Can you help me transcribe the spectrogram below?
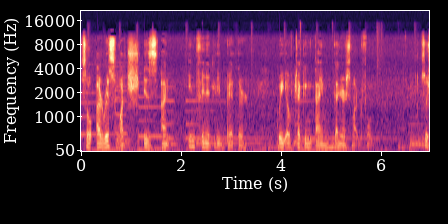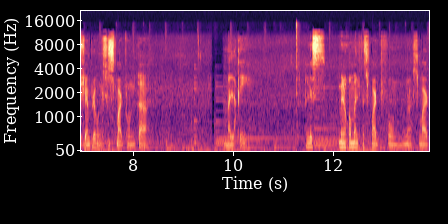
So a wristwatch is an infinitely better way of checking time than your smartphone. So syempre pag smartphone ka malaki. Unless meron kang maliit na smartphone na smart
